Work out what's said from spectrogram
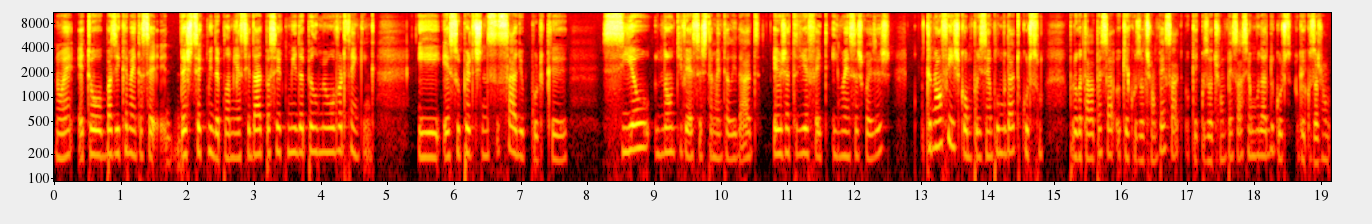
Não é? Eu estou basicamente a ser, deixo de ser comida pela minha ansiedade para ser comida pelo meu overthinking. E é super desnecessário porque se eu não tivesse esta mentalidade, eu já teria feito imensas coisas que não fiz, como por exemplo mudar de curso. Porque eu estava a pensar o que é que os outros vão pensar, o que é que os outros vão pensar se eu mudar de curso, o que é que os outros vão.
